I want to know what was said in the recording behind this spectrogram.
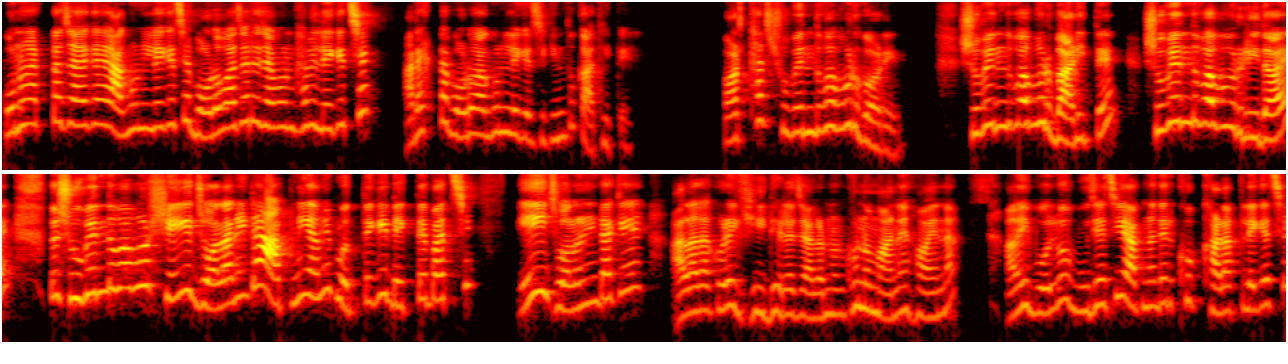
কোনো একটা জায়গায় আগুন লেগেছে, বড় বাজারে যেমনভাবে লেগেছে, আরেকটা বড় আগুন লেগেছে কিন্তু কাঁথিতে। অর্থাৎ শুভেন্দুবাবুর গড়ে। শুভেন্দুবাবুর বাড়িতে, শুভেন্দুবাবুর হৃদয়। তো শুভেন্দুবাবুর সেই জ্বলানিটা আপনি, আমি প্রত্যেকেই দেখতে পাচ্ছি। এই জ্বলানিটাকে আলাদা করে ঘি ঢেলে জ্বালানোর কোনো মানে হয় না। আমি বলব, বুঝেছি, আপনাদের খুব খারাপ লেগেছে।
